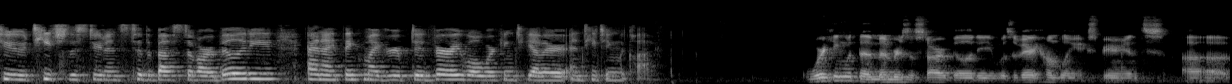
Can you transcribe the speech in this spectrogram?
to teach the students to the best of our ability. And I think my group did very well working together and teaching the class. Working with the members of Star Ability was a very humbling experience. Uh,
